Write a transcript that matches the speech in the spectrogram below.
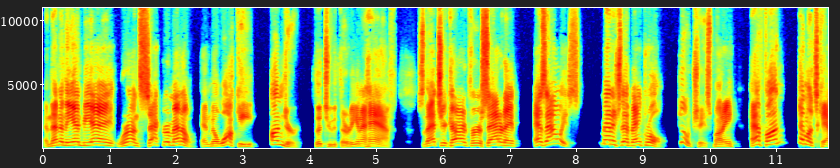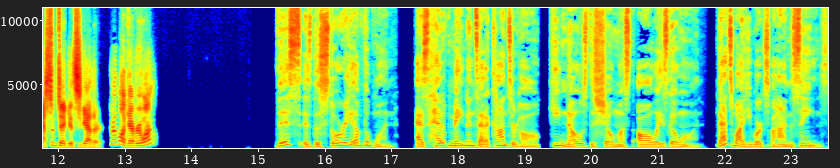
And then in the NBA, we're on Sacramento and Milwaukee under the 230 and a half. So that's your card for Saturday. As always, manage that bankroll. Don't chase money. Have fun and let's cast some tickets together. Good luck, everyone. This is the story of the one. As head of maintenance at a concert hall, he knows the show must always go on. That's why he works behind the scenes,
